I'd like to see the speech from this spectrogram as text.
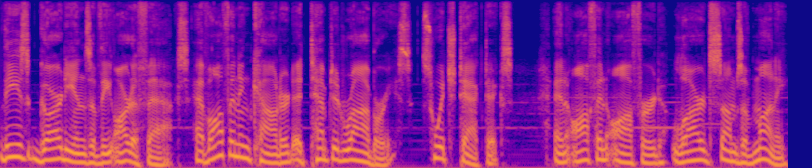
These guardians of the artifacts have often encountered attempted robberies, switch tactics, and often offered large sums of money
